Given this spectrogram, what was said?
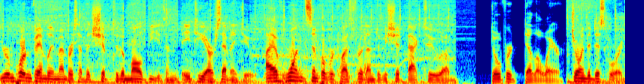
Your important family members have been shipped to the Maldives in ATR-72. I have one simple request for them to be shipped back to, um, Dover, Delaware. Join the Discord.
